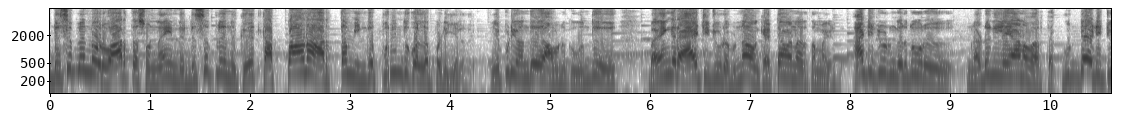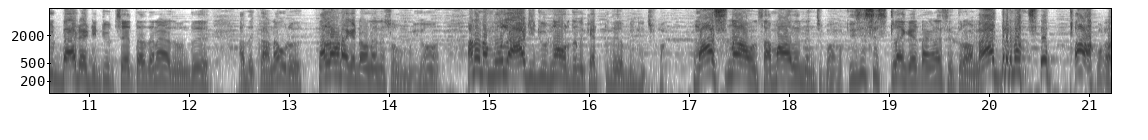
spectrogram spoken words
டிசிப்ளின் ஒரு வார்த்தை சொன்னேன். இந்த டிசிப்ளினுக்கு தப்பான அர்த்தம் இங்க புரிந்து கொள்ளப்படுகிறது. எப்படி வந்து அவனுக்கு வந்து பயங்கர ஆட்டிடியூட் அப்படின்னா அவன் கெட்டவன் அர்த்தமாயிடுது. ஆட்டிடியூட்ங்கிறது ஒரு நடுநிலையான வார்த்தை. குட் ஆட்டிடியூட் பேட் ஆட்டிடியூட் சேர்த்தா தானே அது வந்து அதுக்கான ஒரு நல்லவனா கெட்டவனு சொல்ல முடியும். ஆனா நம்ம ஊர்ல ஆட்டிடியூட்னா ஒருத்தன் கெட்டது அப்படின்னு வச்சுப்பாங்க மாஸ்னா அவன் சமாளுன்னு நினச்சிப்பாங்க. ஃபிசிசிஸ்ட்லாம் கேட்டாங்கன்னா செத்துருவான். மேட்டர்னா செத்தான்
